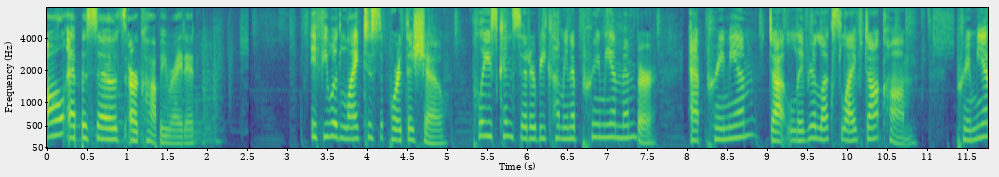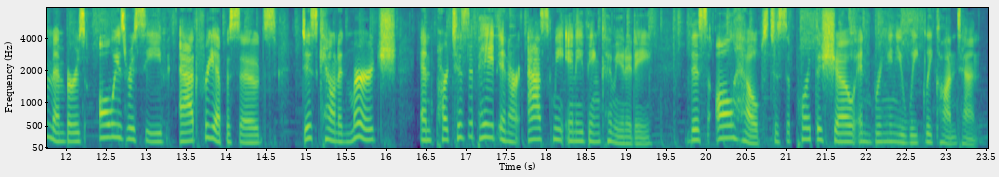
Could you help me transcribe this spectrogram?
All episodes are copyrighted. If you would like to support the show, please consider becoming a premium member at premium.liveyourluxelife.com. Premium members always receive ad free episodes, discounted merch, and participate in our Ask Me Anything community. This all helps to support the show in bringing you weekly content.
